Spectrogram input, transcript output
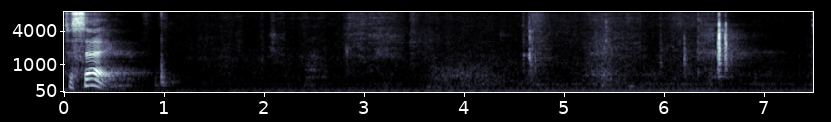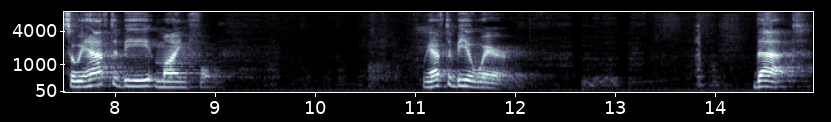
to say. So we have to be mindful. We have to be aware that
